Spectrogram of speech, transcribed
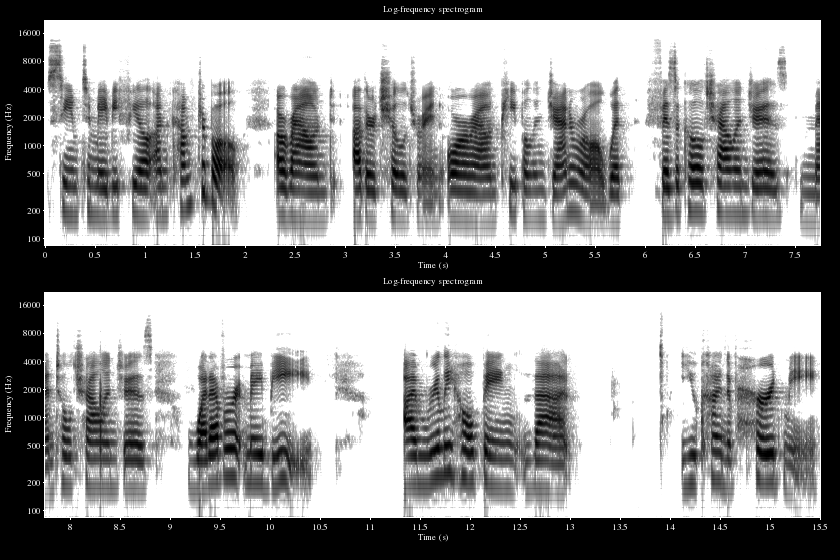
seem to maybe feel uncomfortable around other children or around people in general with physical challenges, mental challenges, whatever it may be. I'm really hoping that you kind of heard me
